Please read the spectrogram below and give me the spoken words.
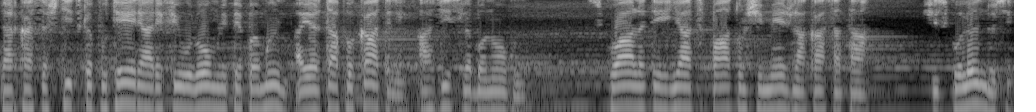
dar ca să știți că puterea are Fiul omului pe pământ, a ierta păcatele, a zis slăbănogul. Scoală-te, ia-ți patul și mergi la casa ta. Și sculându-se,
